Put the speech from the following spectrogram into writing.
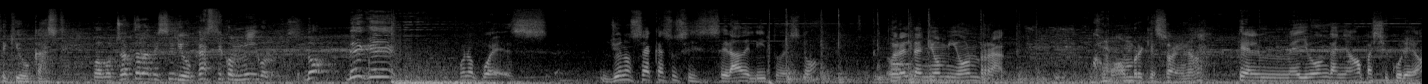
Te equivocaste. Para mostrarte la Te piscina. equivocaste conmigo, Luis. ¡No! ¡Vicky! Bueno, pues, yo no sé acaso si será delito esto, pero él dañó mi honra como hombre que soy, ¿no? Que él me llevó engañado para Chicureo,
